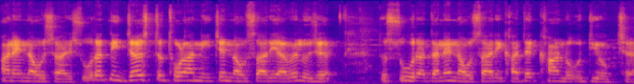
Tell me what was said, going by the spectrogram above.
અને નવસારી. સુરતની જસ્ટ થોડા નીચે નવસારી આવેલું છે. તો સુરત અને નવસારી ખાતે ખાંડ ઉદ્યોગ છે.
